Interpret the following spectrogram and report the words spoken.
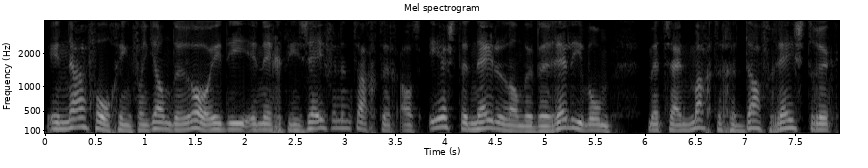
In navolging van Jan de Rooij, die in 1987 als eerste Nederlander de rally won met zijn machtige DAF racetruck,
